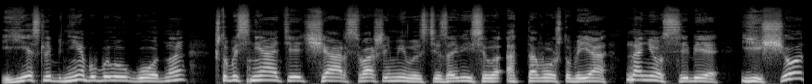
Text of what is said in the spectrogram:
если б небу было угодно, чтобы снятие чар с вашей милости зависело от того, чтобы я нанес себе еще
